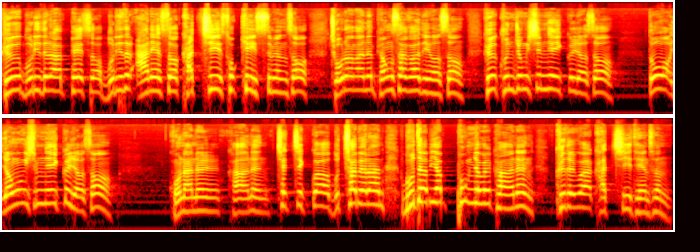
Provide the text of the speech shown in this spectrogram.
그 무리들 앞에서 무리들 안에서 같이 속해 있으면서 조롱하는 병사가 되어서 그 군중 심리에 이끌려서 또 영웅 심리에 이끌려서 고난을 가하는 채찍과 무차별한 무자비한 폭력을 가하는 그들과 같이 된선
